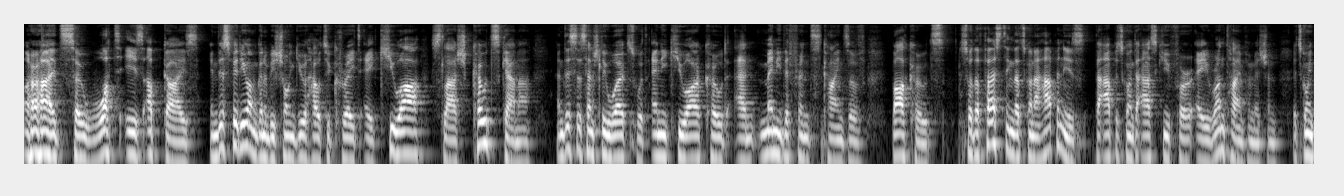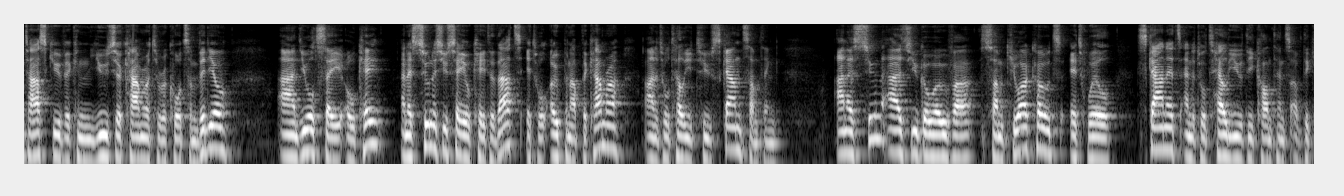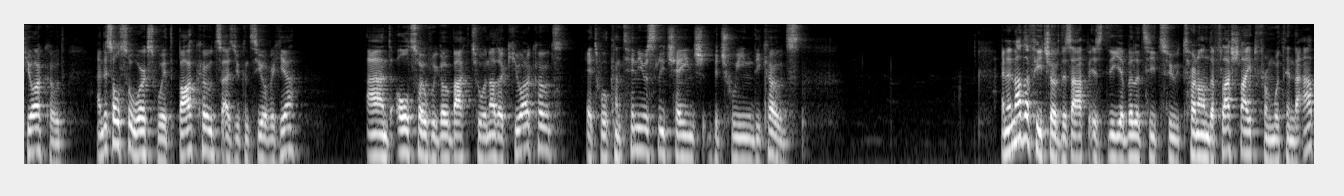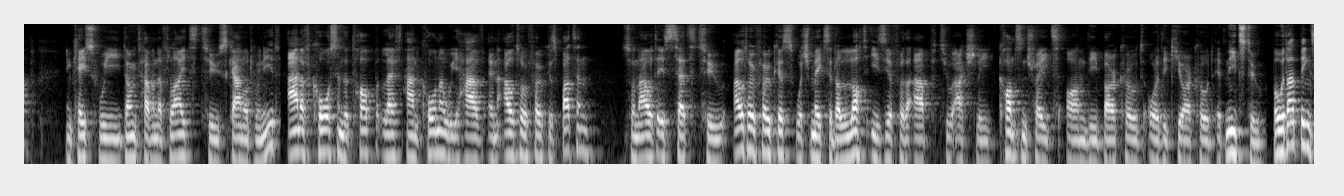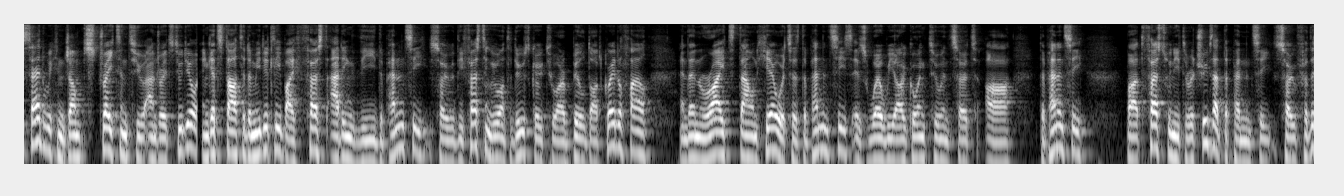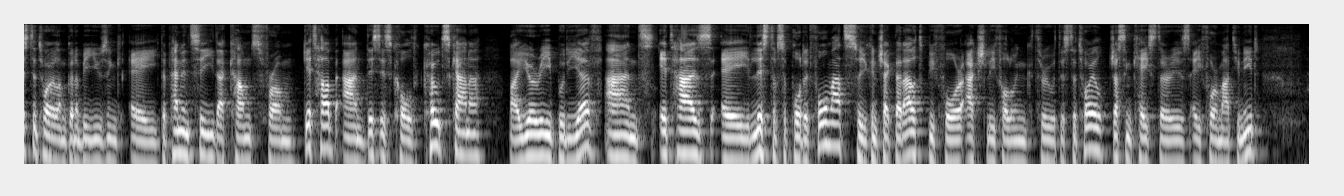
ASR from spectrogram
Alright, so what is up guys? In this video I'm going to be showing you how to create a QR slash code scanner and this essentially works with any QR code and many different kinds of barcodes. So the first thing that's going to happen is the app is going to ask you for a runtime permission. It's going to ask you if it can use your camera to record some video and you will say okay and as soon as you say okay to that it will open up the camera and it will tell you to scan something. And as soon as you go over some QR codes it will scan it and it will tell you the contents of the QR code. And this also works with barcodes as you can see over here. And also if we go back to another QR code, it will continuously change between the codes. And another feature of this app is the ability to turn on the flashlight from within the app in case we don't have enough light to scan what we need. And of course, in the top left hand corner, we have an autofocus button so now it is set to autofocus, which makes it a lot easier for the app to actually concentrate on the barcode or the QR code it needs to. But with that being said, we can jump straight into Android Studio and get started immediately by first adding the dependency. So the first thing we want to do is go to our build.gradle file and then right down here which says dependencies is where we are going to insert our dependency. But first we need to retrieve that dependency. So for this tutorial, I'm going to be using a dependency that comes from GitHub and this is called Code Scanner by Yuriy Budiyev and it has a list of supported formats so you can check that out before actually following through with this tutorial just in case there is a format you need.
